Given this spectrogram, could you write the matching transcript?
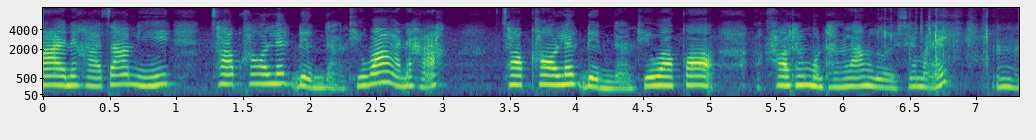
ายนะคะ เจ้านี้ชอบเข้าเลขเด่นอย่างที่ว่านะคะ ชอบเข้าเลขเด่นอย่างที่ว่าก็เข้าทั้งบนทั้งล่างเลยใช่ไหมอืม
